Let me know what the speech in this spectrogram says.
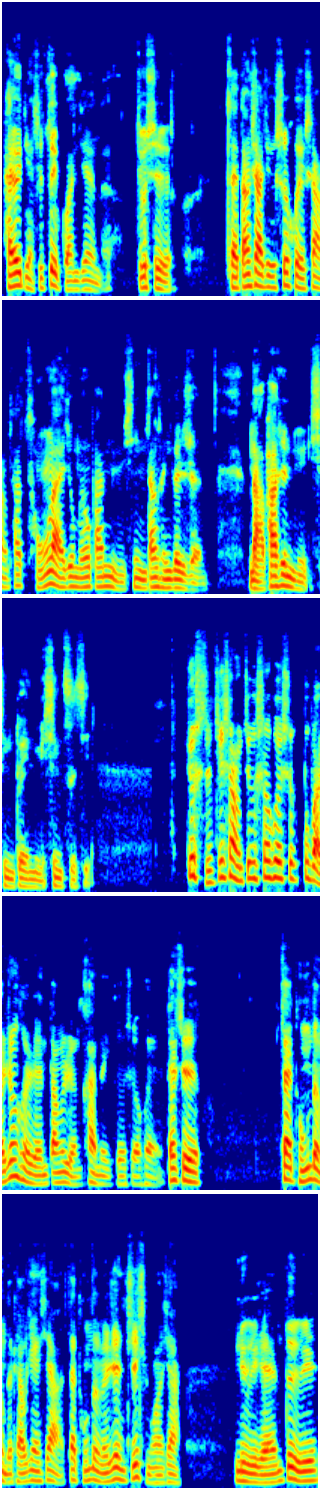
还有一点是最关键的。就是在当下这个社会上，他从来就没有把女性当成一个人，哪怕是女性对女性自己，就实际上这个社会是不把任何人当人看的一个社会。但是在同等的条件下，在同等的认知情况下，女人对于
